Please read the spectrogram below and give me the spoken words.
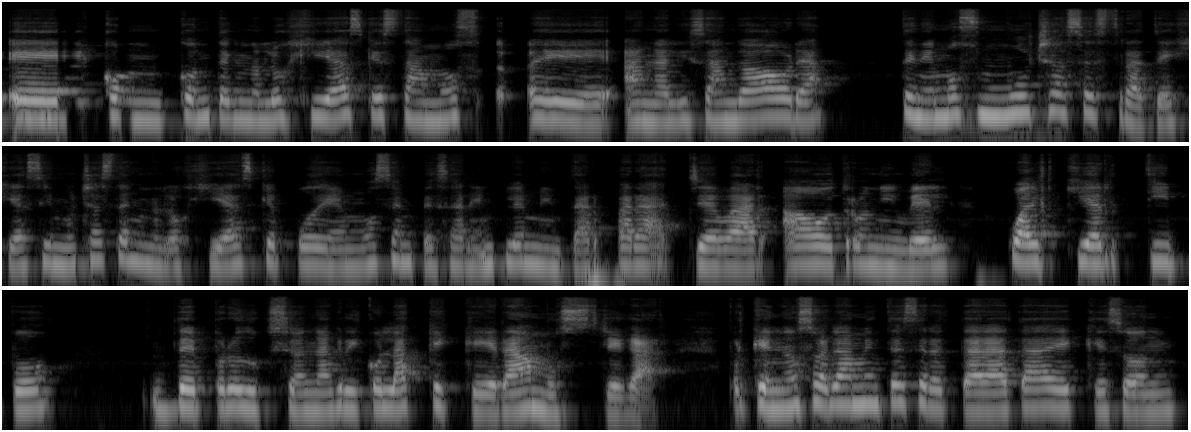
eh, con, tecnologías que estamos eh, analizando ahora. Tenemos muchas estrategias y muchas tecnologías que podemos empezar a implementar para llevar a otro nivel cualquier tipo de producción agrícola que queramos llegar, porque no solamente se trata de que son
